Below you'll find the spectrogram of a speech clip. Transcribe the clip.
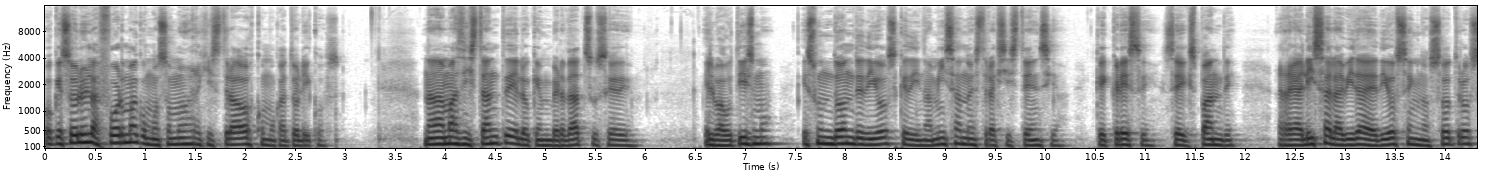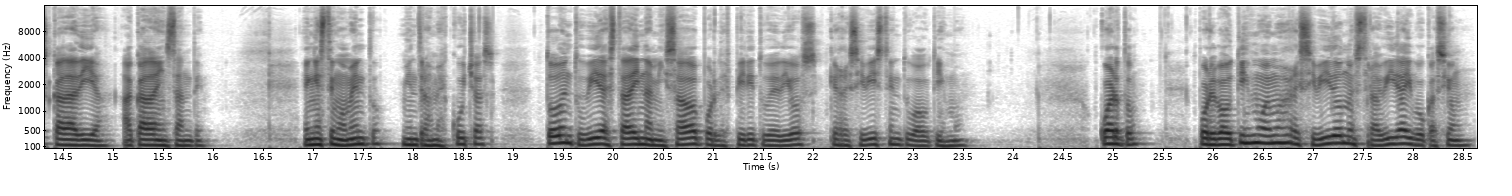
o que solo es la forma como somos registrados como católicos. Nada más distante de lo que en verdad sucede. El bautismo es un don de Dios que dinamiza nuestra existencia, que crece, se expande, realiza la vida de Dios en nosotros cada día, a cada instante. En este momento, mientras me escuchas, todo en tu vida está dinamizado por el Espíritu de Dios que recibiste en tu bautismo. Cuarto, por el bautismo hemos recibido nuestra vida y vocación.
